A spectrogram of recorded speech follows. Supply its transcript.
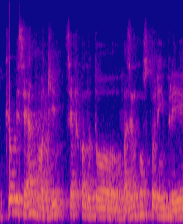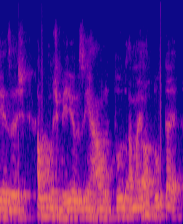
o que eu observo aqui, sempre quando eu estou fazendo consultoria em empresas, alunos meus, em aula, tudo, a maior dúvida é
